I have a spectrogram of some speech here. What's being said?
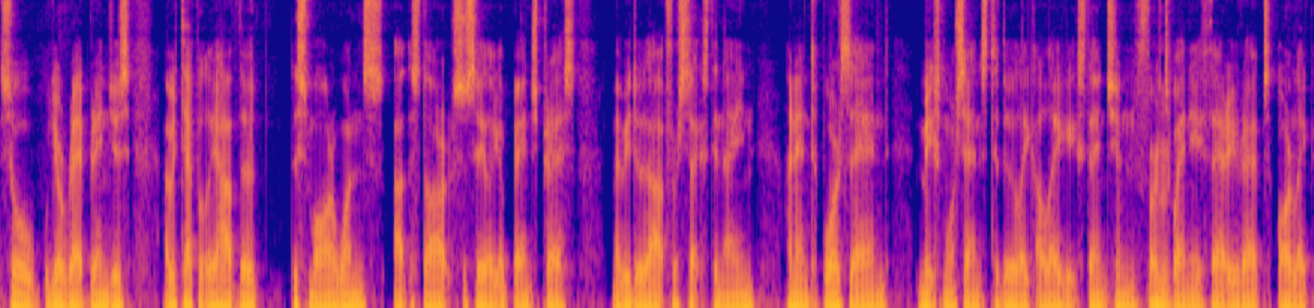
so your rep ranges, I would typically have the the smaller ones at the start. So say like a bench press, maybe do that for six to nine, and then towards the end, makes more sense to do like a leg extension for Mhm. thirty 20, 30 reps, or like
